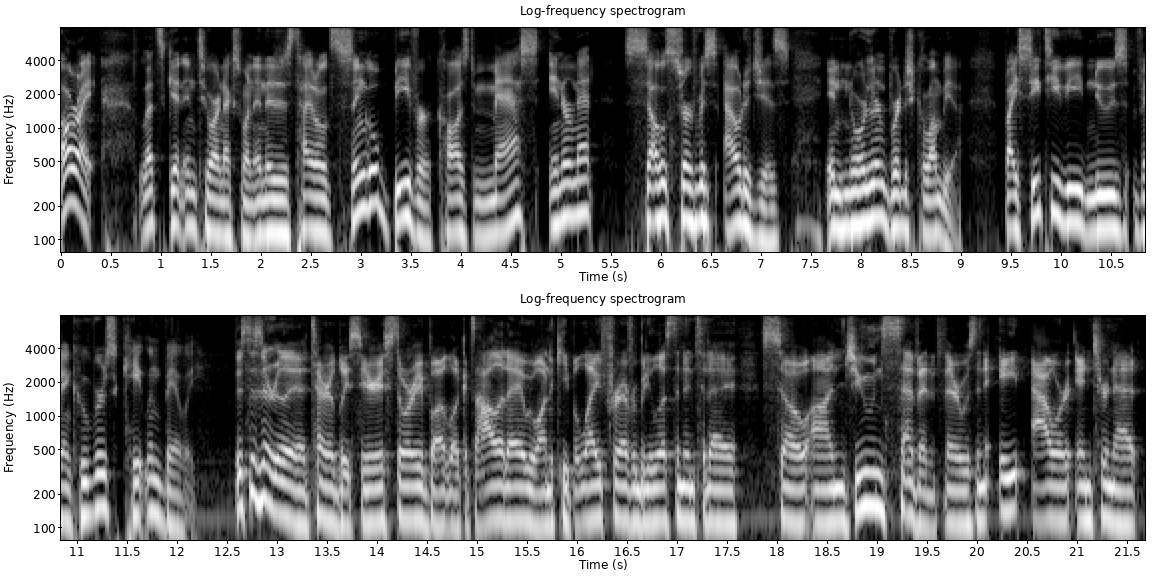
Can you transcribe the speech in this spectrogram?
All right, let's get into our next one. And it is titled Single Beaver Caused Mass Internet Cell Service Outages in Northern British Columbia by CTV News Vancouver's Caitlin Bailey. This isn't really a terribly serious story, but look, it's a holiday. We wanted to keep it light for everybody listening today. So on June 7th, there was an eight hour internet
